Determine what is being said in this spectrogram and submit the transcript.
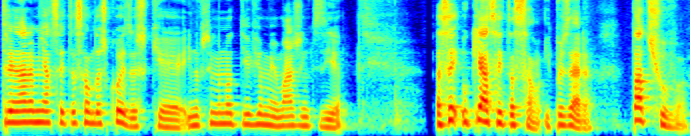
treinar a minha aceitação das coisas, que é, ainda por cima no vi uma imagem que dizia o que é aceitação? E depois era, está de chuva.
